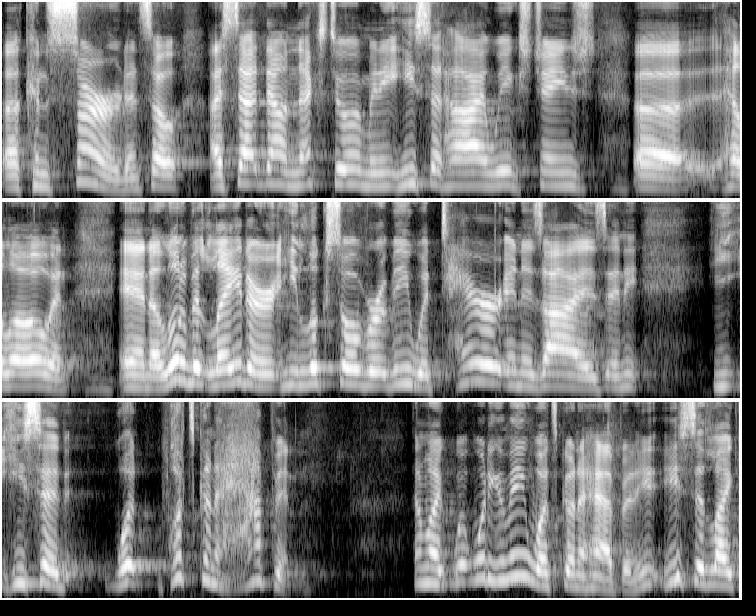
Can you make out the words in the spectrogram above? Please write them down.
uh, concerned. And so I sat down next to him and he, he said hi, and we exchanged uh, hello. And, and a little bit later, he looks over at me with terror in his eyes and he, he, he said, what, What's going to happen? And I'm like, What, what do you mean, what's going to happen? He, he said, like,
